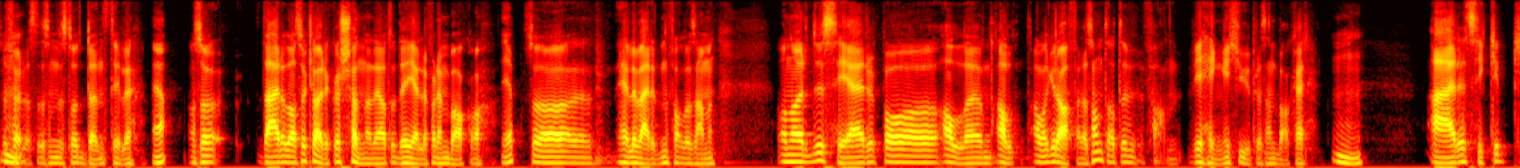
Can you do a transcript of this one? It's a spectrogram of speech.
så føles det som det står dønn stille. Ja. Altså, der og da så klarer du ikke å skjønne det at det gjelder for dem bak òg. Yep. Så eh, hele verden faller sammen. Og når du ser på alle, alle, alle grafer og sånt, at det, faen, vi henger 20% bak her, er det sikkert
